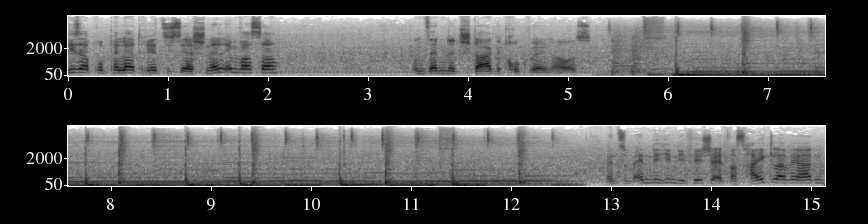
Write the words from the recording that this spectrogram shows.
Dieser Propeller dreht sich sehr schnell im Wasser und sendet starke Druckwellen aus. Wenn zum Ende hin die Fische etwas heikler werden,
